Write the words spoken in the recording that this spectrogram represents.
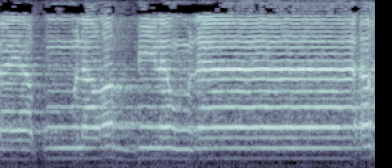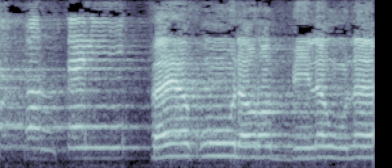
فيقول رب لولا أخرتني. فيقول رب لولا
